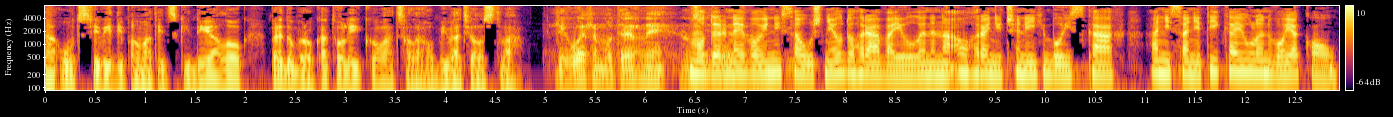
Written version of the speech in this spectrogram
na úctivý diplomatický dialog pre dobro katolíkov a celého obyvateľstva. Moderné vojny sa už neodohrávajú len na ohraničených boiskách, ani sa netýkajú len vojakov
